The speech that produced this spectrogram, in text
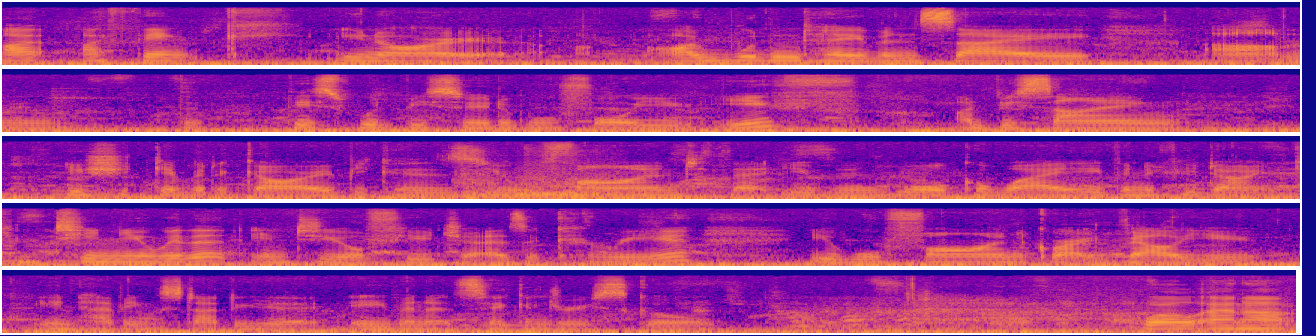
I, I think, you know, I wouldn't even say um, that this would be suitable for you if. I'd be saying you should give it a go because you'll find that you will walk away, even if you don't continue with it into your future as a career, you will find great value in having studied it even at secondary school. Well, Anna,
